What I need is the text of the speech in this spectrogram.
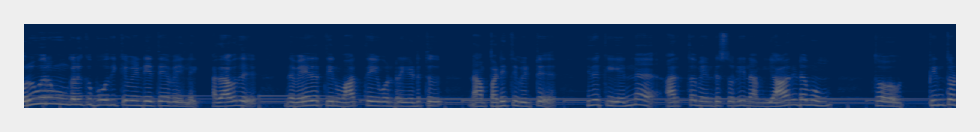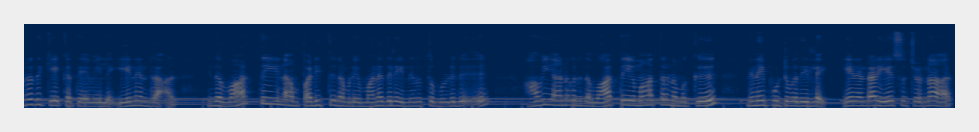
ஒருவரும் உங்களுக்கு போதிக்க வேண்டிய தேவையில்லை. அதாவது இந்த வேதத்தின் வார்த்தை ஒன்றை எடுத்து நாம் படித்துவிட்டு இதுக்கு என்ன அர்த்தம்? என்று சொல்லி நாம் யாரிடமும் பின்தொடர்ந்து கேட்க தேவையில்லை. ஏனென்றால் இந்த வார்த்தையை நாம் படித்து நம்முடைய மனதிலே நிறுத்தும் பொழுது ஆவியானவர் இந்த வார்த்தையை மாத்திரம் நமக்கு நினைப்பூட்டுவதில்லை. ஏனென்றால் இயேசு சொன்னார்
